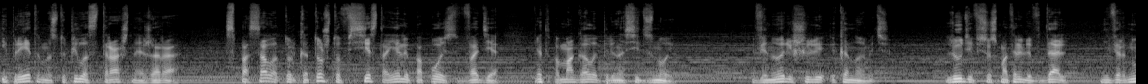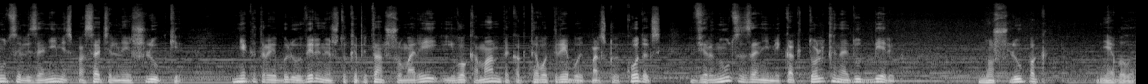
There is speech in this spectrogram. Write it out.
И при этом наступила страшная жара. Спасало только то, что все стояли по пояс в воде. Это помогало переносить зной. Вино решили экономить. Люди все смотрели вдаль, не вернутся ли за ними спасательные шлюпки. Некоторые были уверены, что капитан Шумарей и его команда, как того требует морской кодекс, вернутся за ними, как только найдут берег. Но шлюпок не было.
